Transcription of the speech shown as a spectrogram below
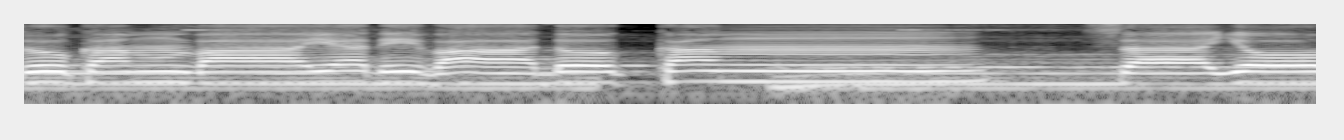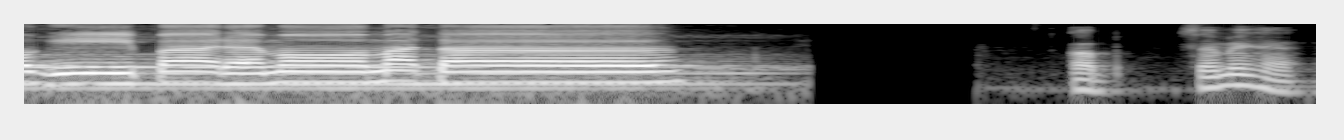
सुखं वा यदि वा दुःखम् स योगी परमो मत। अब समय है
